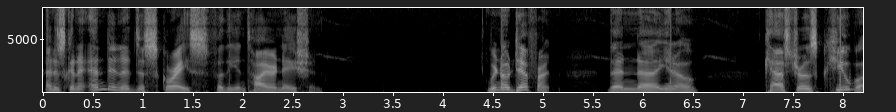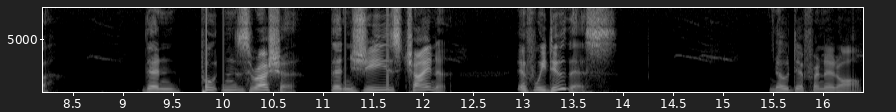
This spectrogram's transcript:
and it's going to end in a disgrace for the entire nation. We're no different than, uh, you know, Castro's Cuba, than Putin's Russia, than Xi's China. If we do this, no different at all.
